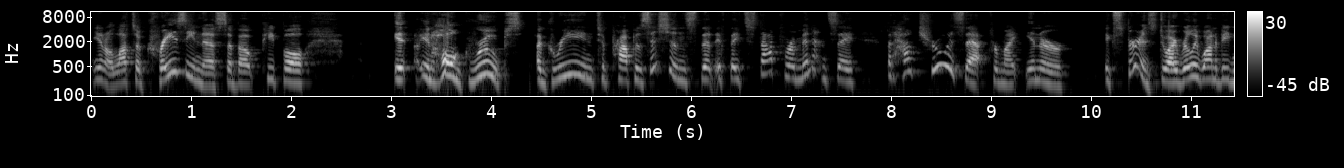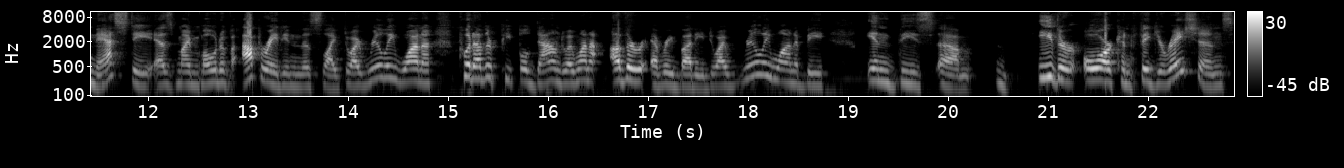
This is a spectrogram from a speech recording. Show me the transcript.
you know, lots of craziness about people in, in whole groups agreeing to propositions that if they stop for a minute and say, but how true is that for my inner experience? Do I really want to be nasty as my mode of operating in this life? Do I really want to put other people down? Do I want to other everybody? Do I really want to be in these um, either or configurations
